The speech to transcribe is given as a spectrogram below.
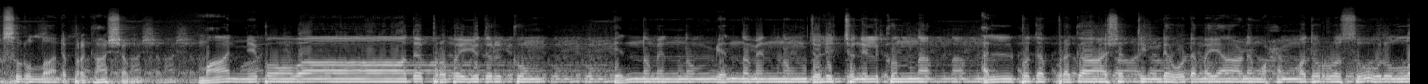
റസൂറുല്ലാന്റെ പ്രകാശം മാന്യ പോവാതെ പ്രഭയുതിർക്കും. എന്നുമെന്നും എന്നുമെന്നും ജ്വലിച്ചു നിൽക്കുന്ന അത്ഭുത പ്രകാശത്തിന്റെ ഉടമയാണ് മുഹമ്മദുർ റസൂലുള്ള.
